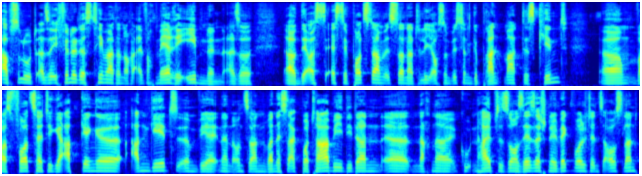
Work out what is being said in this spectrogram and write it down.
Absolut. Also ich finde, das Thema hat dann auch einfach mehrere Ebenen. Also äh, der SC Potsdam ist da natürlich auch so ein bisschen gebrandmarktes Kind, ähm, was vorzeitige Abgänge angeht. Ähm, wir erinnern uns an Vanessa Akbotabi, die dann äh, nach einer guten Halbsaison sehr, sehr schnell weg wollte ins Ausland.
